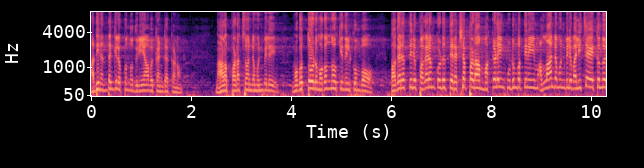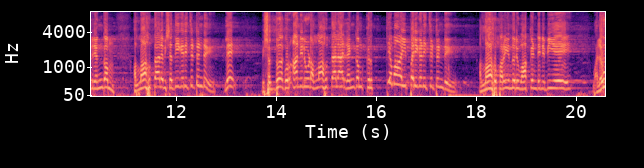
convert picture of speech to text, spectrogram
അതിനെന്തെങ്കിലുമൊക്കെ ഒന്ന് ദുനിയാവ് കണ്ടെക്കണം നാളെ പടച്ചോന്റെ മുൻപിൽ മുഖത്തോട് മുഖം നോക്കി നിൽക്കുമ്പോൾ പകരത്തിന് പകരം കൊടുത്ത് രക്ഷപ്പെടാൻ മക്കളെയും കുടുംബത്തിനെയും അള്ളാന്റെ മുൻപിൽ വലിച്ചയക്കുന്ന ഒരു രംഗം അള്ളാഹുത്താല വിശദീകരിച്ചിട്ടുണ്ട് അല്ലേ വിശുദ്ധ ഖുർആാനിലൂടെ അള്ളാഹുത്താല രംഗം കൃത്യമായി പരിഗണിച്ചിട്ടുണ്ട്. അള്ളാഹു പറയുന്ന ഒരു വാക്കുണ്ട് നബിയേ വലൗ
